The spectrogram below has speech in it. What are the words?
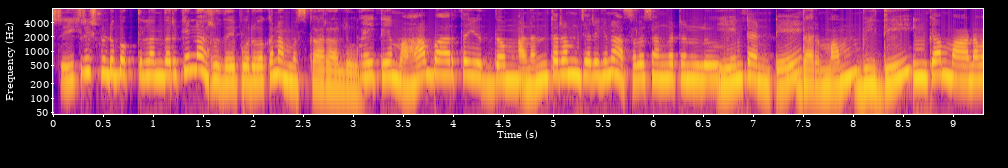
శ్రీకృష్ణుడి భక్తులందరికీ నా హృదయపూర్వక నమస్కారాలు. అయితే మహాభారత యుద్ధం అనంతరం జరిగిన అసలు సంఘటనలు ఏంటంటే ధర్మం విధి ఇంకా మానవ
